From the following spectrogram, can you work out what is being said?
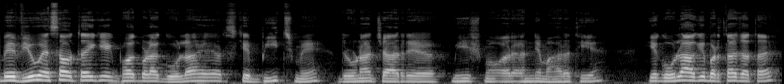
अब ये व्यू ऐसा होता है कि एक बहुत बड़ा गोला है और इसके बीच में द्रोणाचार्य, भीष्म और अन्य महारथी हैं। ये गोला आगे बढ़ता जाता है।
